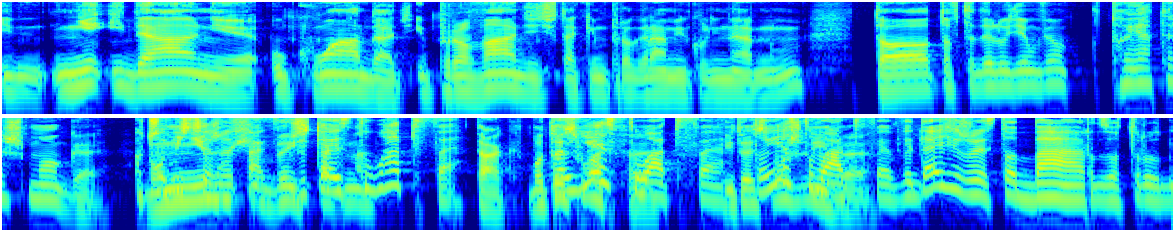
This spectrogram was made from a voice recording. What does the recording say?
i nieidealnie układać i prowadzić w takim programie kulinarnym, to, to wtedy ludzie mówią, to ja też mogę. Oczywiście, że tak, że to tak jest na... łatwe. Tak, bo to, to jest, jest łatwe. łatwe. I to jest, to jest łatwe. Wydaje się, że jest to bardzo trudne,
